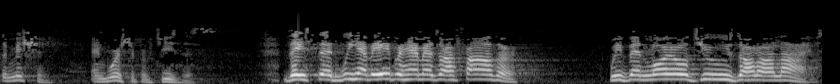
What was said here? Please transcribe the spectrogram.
submission and worship of Jesus. They said, We have Abraham as our father. We've been loyal Jews all our lives.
